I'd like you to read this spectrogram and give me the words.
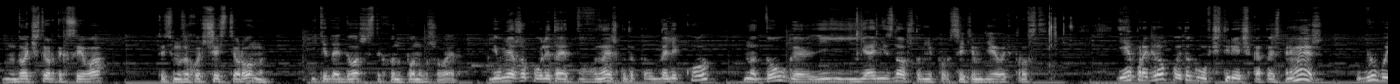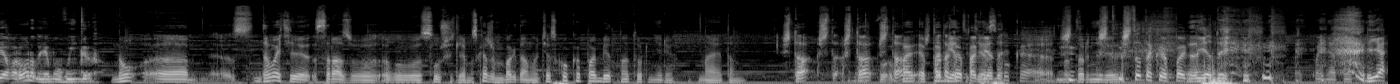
2 четвертых сейва, то есть ему заходит 6 урона, и кидает 2 шестых, он выживает. И у меня жопа улетает, знаешь, куда-то далеко, надолго, и я не знал, что мне с этим делать просто. И я проиграл по итогу в 4 очка, то есть, понимаешь, Убил бы я Варварда, я бы выиграл. Ну, э, давайте сразу э, слушателям скажем, Богдан, у тебя сколько побед на турнире на этом? Что? Что? Что? Что? что такое победа? на турнире? Что, что такое победы? Понятно. Я,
